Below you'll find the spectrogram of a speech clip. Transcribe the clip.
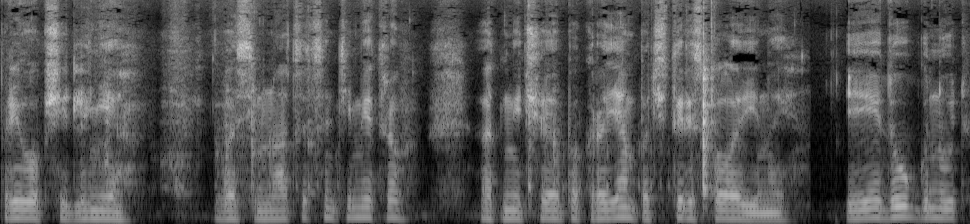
При общей длине 18 сантиметров отмечаю по краям по четыре с половиной и иду гнуть.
